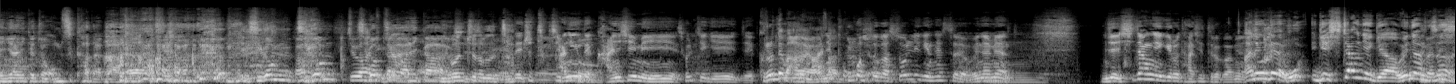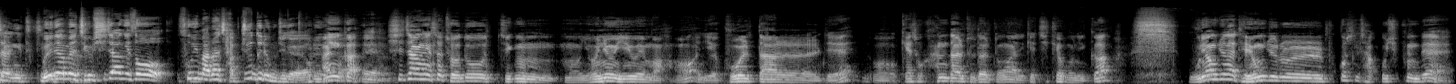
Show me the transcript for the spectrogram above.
얘기하니까 좀 엄숙하다가 직업 직업주 직업주 하니까 이번 주로는 잡주 특집으로 아니 근데 관심이 솔직히 이제 그런데 많아요. 많이 그럼요. 포커스가 쏠리긴 했어요. 왜냐면 이제 시장 얘기로 다시 들어가면 아니 근데 오- 이게 시장 얘기야. 왜냐면은. 왜냐면 지금 시장에서 소위 말하는 잡주들이 움직여요. 아니, 그러니까 예. 시장에서 저도 지금 뭐 연휴 이후에 막 어, 이제 9월달 이제 어, 계속 한 달두달 동안 이렇게 지켜보니까 우량주나 대형주를 포커스를 잡고 싶은데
